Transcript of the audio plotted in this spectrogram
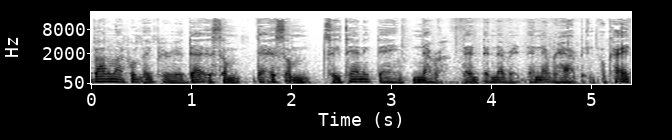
bottom line point blank period. That is some that is some satanic thing. Never. That that never that never happened. Okay.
